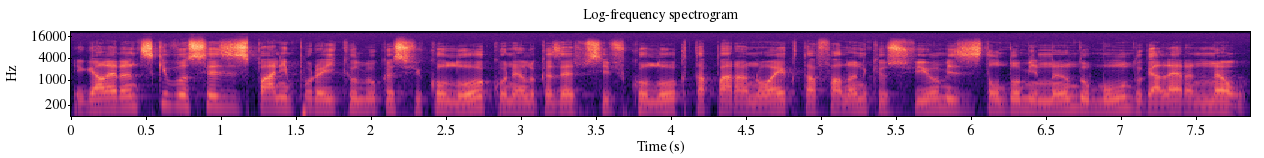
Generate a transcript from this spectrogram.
E galera, antes que vocês espalhem por aí que o Lucas ficou louco, né? O Lucas FC ficou louco, tá paranoico, tá falando que os filmes estão dominando o mundo, galera, não,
